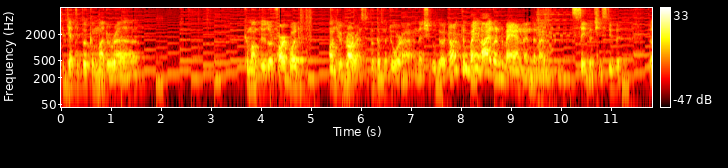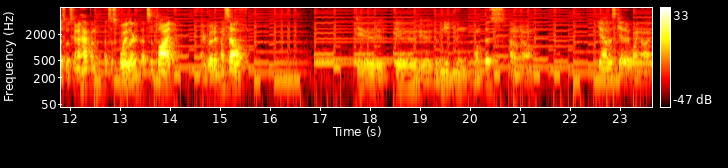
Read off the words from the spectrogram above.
to get the Book of Madara. Come on, Blue Lord Farquaad. Anjou Brara has the Book of Madara, and then she will go, Talk to Whale Island Man! And then I will say that she's stupid. That's what's gonna happen. That's a spoiler. That's the plot. I wrote it myself. Do, do, do, do. Do we need, even want this? I don't know. Yeah, let's get it. Why not?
